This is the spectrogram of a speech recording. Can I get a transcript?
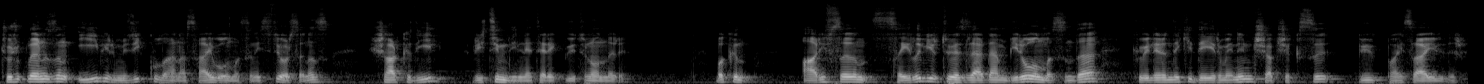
Çocuklarınızın iyi bir müzik kulağına sahip olmasını istiyorsanız şarkı değil, ritim dinleterek büyütün onları. Bakın Arif Sağ'ın sayılı virtüözlerden biri olmasında köylerindeki değirmenin şakşakısı büyük pay sahibidir.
